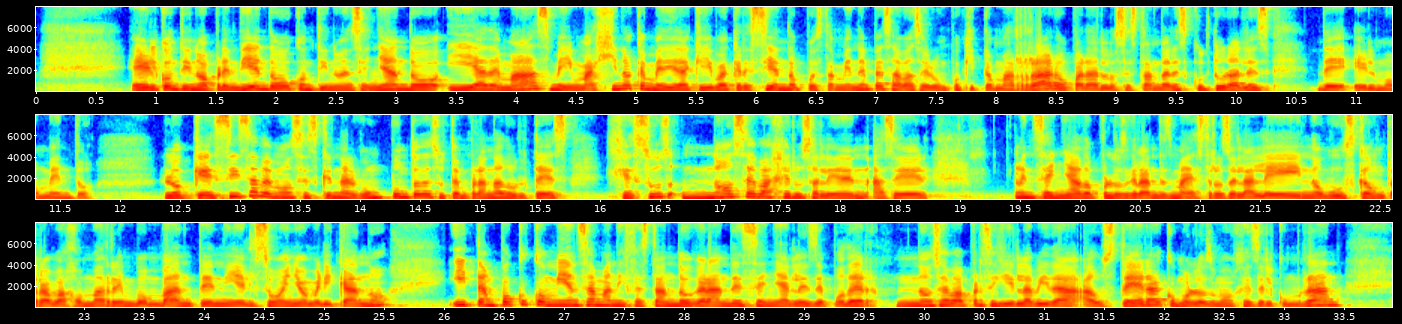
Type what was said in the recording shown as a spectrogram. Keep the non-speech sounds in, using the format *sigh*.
Él continuó aprendiendo, continuó enseñando y además me imagino que a medida que iba creciendo, pues también empezaba a ser un poquito más raro para los estándares culturales del momento. Lo que sí sabemos es que en algún punto de su temprana adultez, Jesús no se va a Jerusalén a ser enseñado por los grandes maestros de la ley, no busca un trabajo más rimbombante ni el sueño americano y tampoco comienza manifestando grandes señales de poder. No se va a perseguir la vida austera como los monjes del Qumran,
